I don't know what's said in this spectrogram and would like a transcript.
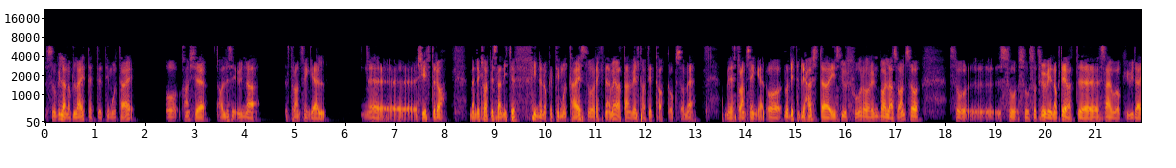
så vil han nok lete etter timotei, og kanskje holde seg unna strandsvingelskiftet, da. Men det er klart hvis han ikke finner noe timotei, så regner jeg med at han vil ta til takke også med, med strandsvingel. Og når dette blir høsta i surfòr og rundballer og sånn, så så, så, så, tror vi nok det at uh, sau og ku de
